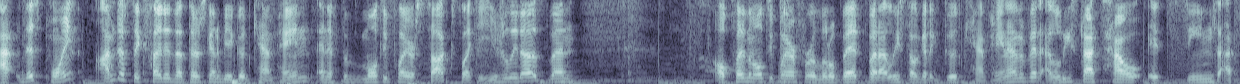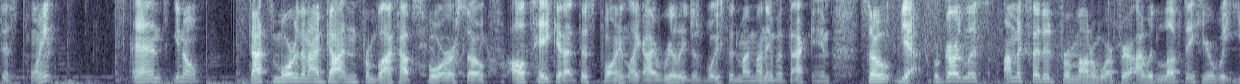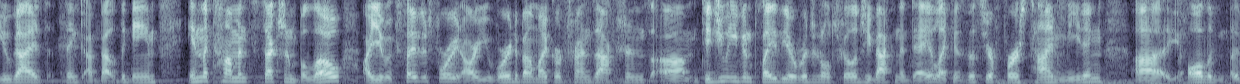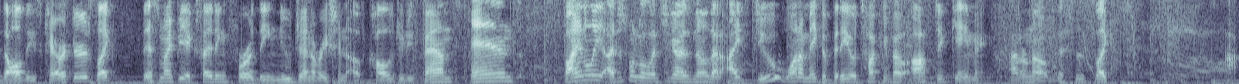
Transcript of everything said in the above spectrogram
at this point I'm just excited that there's going to be a good campaign and if the multiplayer sucks like it usually does then I'll play the multiplayer for a little bit but at least I'll get a good campaign out of it. At least that's how it seems at this point. And you know that's more than I've gotten from Black Ops 4 so I'll take it at this point. Like I really just wasted my money with that game. So yeah regardless I'm excited for Modern Warfare. I would love to hear what you guys think about the game. In the comments section below are you excited for it? Are you worried about microtransactions? Um, did you even play the original trilogy back in the day? Like is this your first time meeting uh, all of all these characters? Like this might be exciting for the new generation of Call of Duty fans. And finally I just want to let you guys know that I do want to make a video talking about optic gaming. I don't know this is like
